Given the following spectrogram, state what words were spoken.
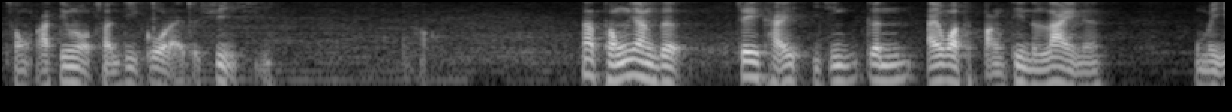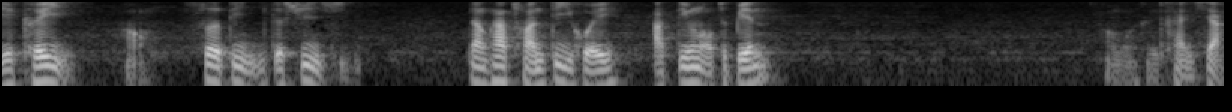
从 Arduino 传递过来的讯息。好，那同样的，这一台已经跟 iWatt 绑定的 Line 呢，我们也可以好设定一个讯息，让它传递回 Arduino 这边。我们可以看一下，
